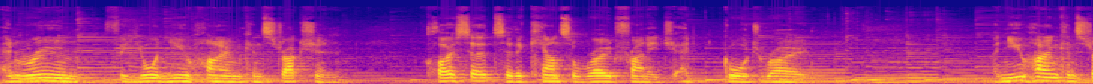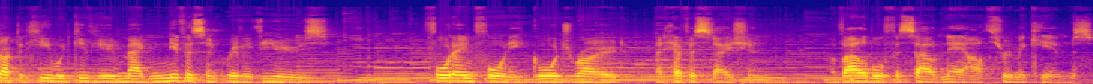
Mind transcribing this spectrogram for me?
and room for your new home construction closer to the council road frontage at Gorge Road. A new home constructed here would give you magnificent river views. 1440 Gorge Road at Heifer Station, available for sale now through McKimm's.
